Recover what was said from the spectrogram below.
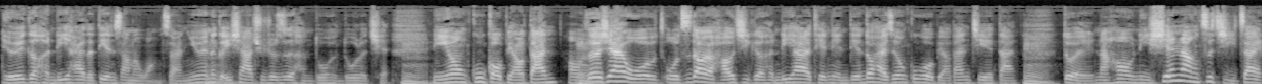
有一个很厉害的电商的网站，因为那个一下去就是很多很多的钱。嗯，你用 Google 表单哦，所以现在我我知道有好几个很厉害的甜点店都还是用 Google 表单接单。嗯，对。然后你先让自己在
